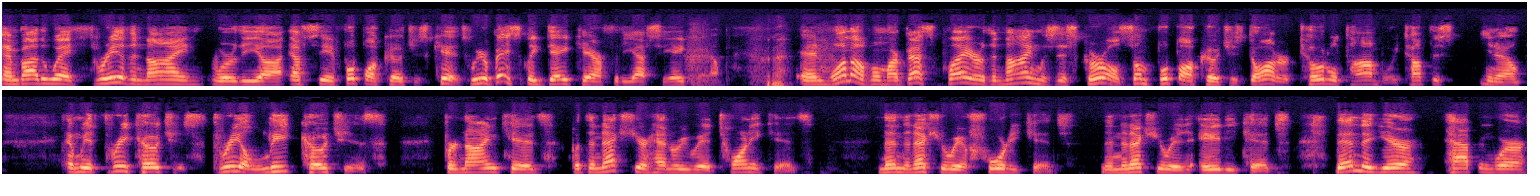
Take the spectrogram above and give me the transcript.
and by the way, three of the nine were the uh, FCA football coaches' kids. We were basically daycare for the FCA camp. and one of them, our best player, the nine, was this girl, some football coach's daughter, total tomboy, toughest, you know. And we had three coaches, three elite coaches for nine kids. But the next year, Henry, we had 20 kids. And then the next year, we had 40 kids. And then the next year, we had 80 kids. Then the year happened where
